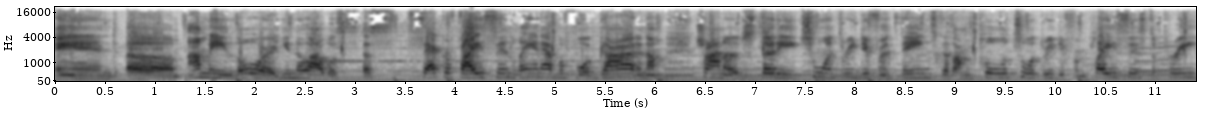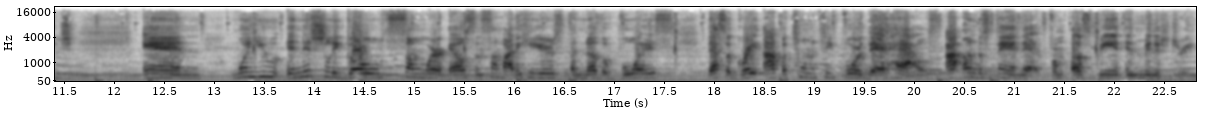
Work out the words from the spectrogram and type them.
and um, I mean, Lord, you know, I was uh, sacrificing, laying out before God, and I'm trying to study two and three different things because I'm pulled two or three different places to preach, and when you initially go somewhere else and somebody hears another voice that's a great opportunity for that house. I understand that from us being in ministry.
